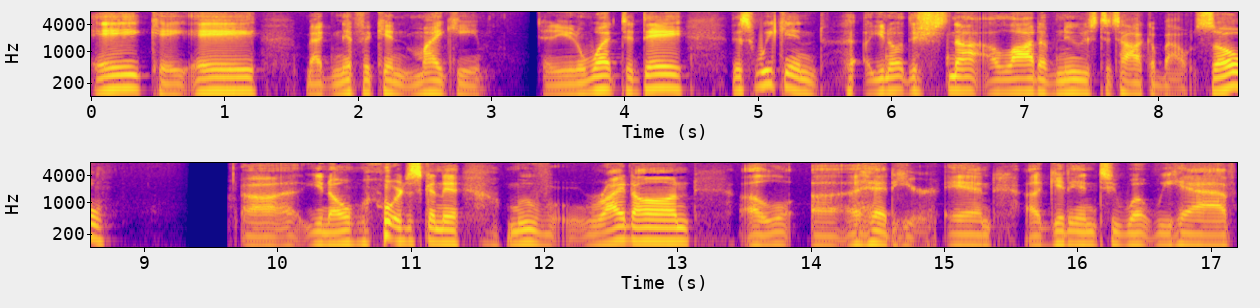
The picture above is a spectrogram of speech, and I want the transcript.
aka Magnificent Mikey. And you know what? Today, this weekend, you know, there's not a lot of news to talk about. So, uh, you know, we're just going to move right on uh, ahead here and uh, get into what we have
